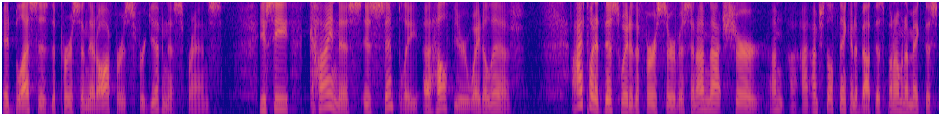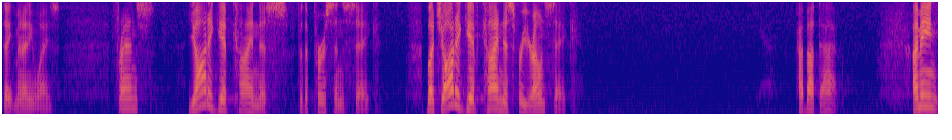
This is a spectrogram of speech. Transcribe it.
it blesses the person that offers forgiveness, friends. You see, kindness is simply a healthier way to live. I put it this way to the first service, and I'm not sure, I'm, I'm still thinking about this, but I'm going to make this statement anyways. Friends, you ought to give kindness for the person's sake, but you ought to give kindness for your own sake. How about that? I mean,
